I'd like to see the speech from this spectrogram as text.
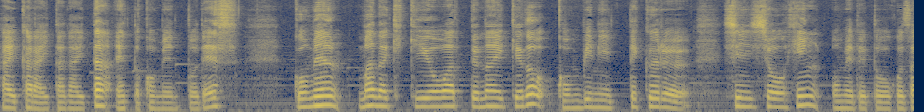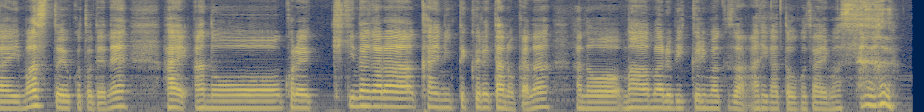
はい、からいただいた、えっと、コメントです。ごめん、まだ聞き終わってないけど、コンビニ行ってくる。新商品おめでとうございます。ということでね。はい、あのー、これ聞きながら買いに行ってくれたのかな。あのー、まあまるびっくりマークさん、ありがとうございます。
